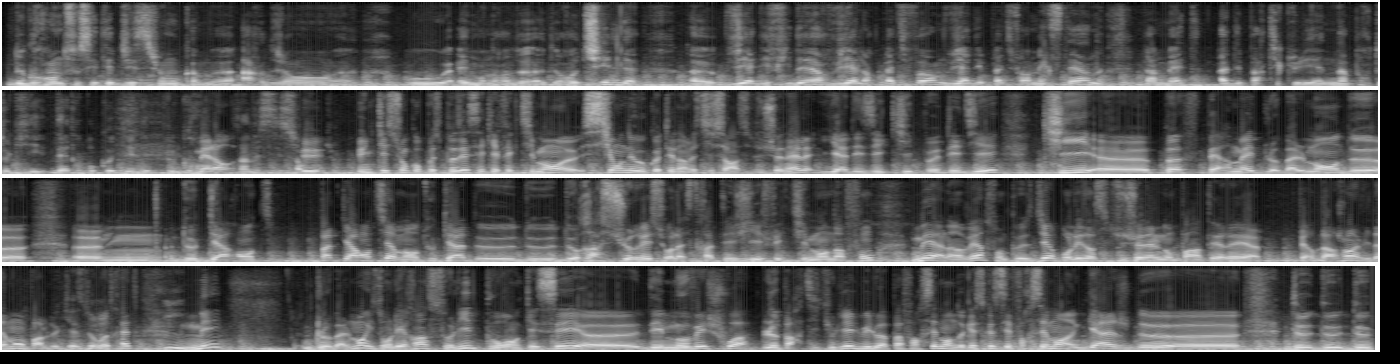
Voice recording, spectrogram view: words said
de grandes sociétés de gestion comme euh, Argent euh, ou Edmond de Rothschild, euh, via des feeders, via leurs plateformes, via des plateformes externes, permettent à des particuliers, n'importe qui, d'être aux côtés des plus grands alors, investisseurs. Une question qu'on peut se poser, c'est qu'effectivement, si on est aux côtés d'investisseurs institutionnels, il y a des équipes dédiées qui peuvent permettre globalement de, de garantir, pas de garantir, mais en tout cas de, de rassurer sur la stratégie effectivement d'un fonds. Mais à l'inverse, on peut se dire, bon, les institutionnels n'ont pas intérêt prêts à perdre d'argent, évidemment, on parle de caisse de retraite, Mm. mais globalement, ils ont les reins solides pour encaisser euh, des mauvais choix. Le particulier, lui, ne doit pas forcément. Donc, est-ce que c'est forcément un gage de, euh, de, de, de,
